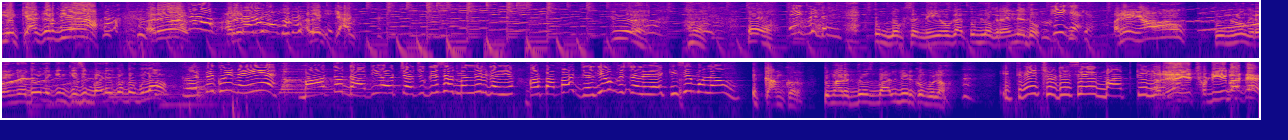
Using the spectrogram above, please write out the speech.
ये क्या कर दिया? अरे अरे अरे क्या एक मिनट। तुम लोग से नहीं होगा तुम लोग रहने दो। ठीक है। अरे यहाँ आओ तुम लोग रहने दो लेकिन किसी बड़े को तो बुलाओ। घर पे कोई नहीं है। माँ तो दादी और चाचू के साथ मंदिर गई है और पापा जल्दी ऑफ़िस चले गए। किसे बुलाऊं? एक काम करो तुम्हारे दोस्त बालवीर को बुलाओ। इतनी छोटी सी बात के लिए अरे ये छोटी सी बात है।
